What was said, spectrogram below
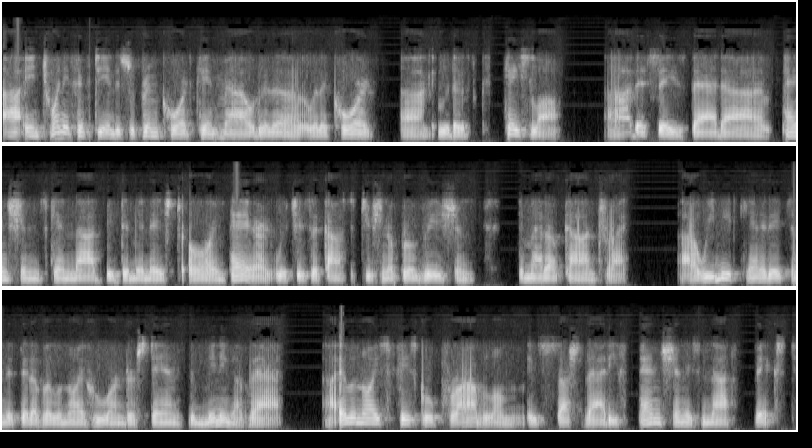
Uh, in 2015, the Supreme Court came out with a with a court uh, with a case law uh, that says that uh, pensions cannot be diminished or impaired, which is a constitutional provision, the matter of contract. Uh, we need candidates in the state of Illinois who understand the meaning of that. Uh, Illinois' fiscal problem is such that if pension is not fixed,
